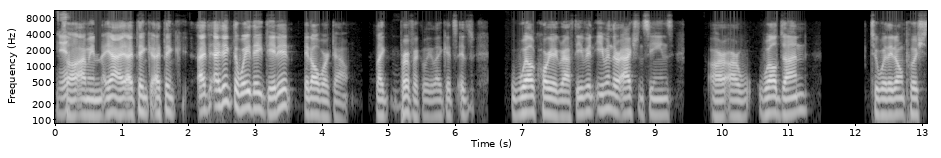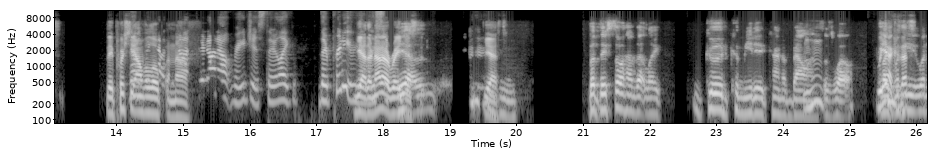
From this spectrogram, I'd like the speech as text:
Yeah. So I mean, yeah, I, I think I think I, th- I think the way they did it, it all worked out like Mhm. perfectly. Like it's it's well choreographed. Even even their action scenes are are well done to where they don't push they push the No, they're envelope they're enough. They're not outrageous. They're like they're pretty. Yeah, they're not outrageous. Yeah, Mhm. Yes. mhm. but they still have that like good comedic kind of balance as well. Well, yeah, because when, that's he, when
